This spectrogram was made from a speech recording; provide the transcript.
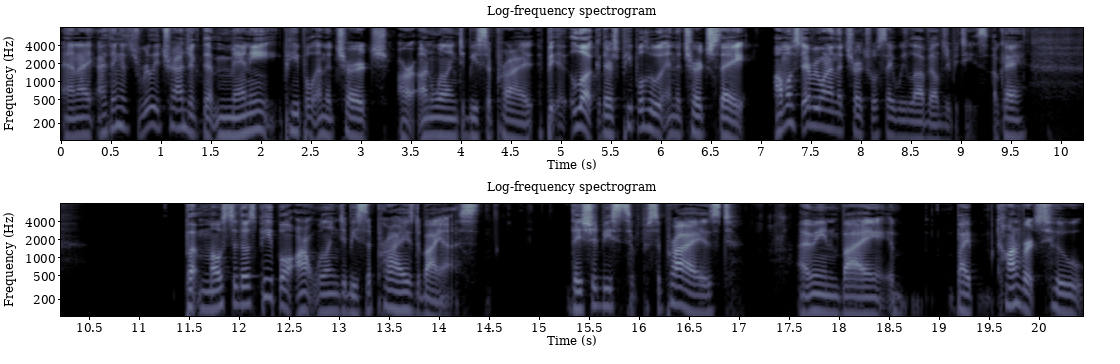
And I, I think it's really tragic that many people in the church are unwilling to be surprised. Look, there's people who in the church say, almost everyone in the church will say, we love LGBTs, okay? But most of those people aren't willing to be surprised by us. They should be su- surprised, I mean, by by converts who,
